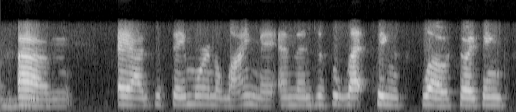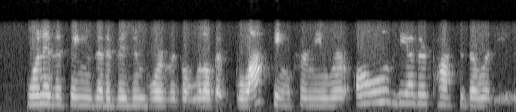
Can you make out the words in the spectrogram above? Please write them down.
mm-hmm. um, and to stay more in alignment, and then just let things flow. So I think one of the things that a vision board was a little bit blocking for me were all of the other possibilities.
